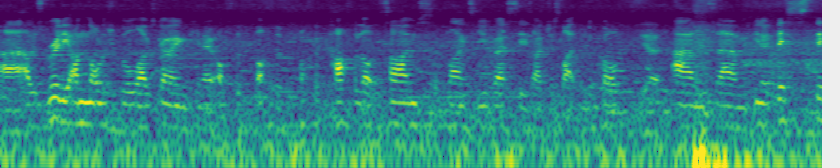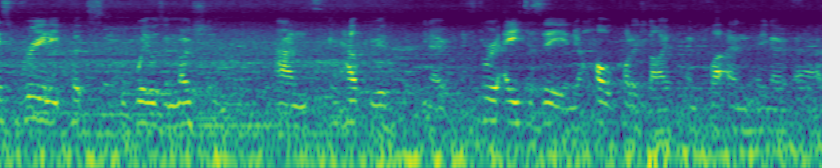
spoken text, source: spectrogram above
uh, I was really unknowledgeable. I was going, you know, off the off the off the cuff a lot of times, applying to universities I just like the look of. Yeah. And um, you know, this this really puts the wheels in motion and can help you with you know through A to Z in your whole college life and and you know uh,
